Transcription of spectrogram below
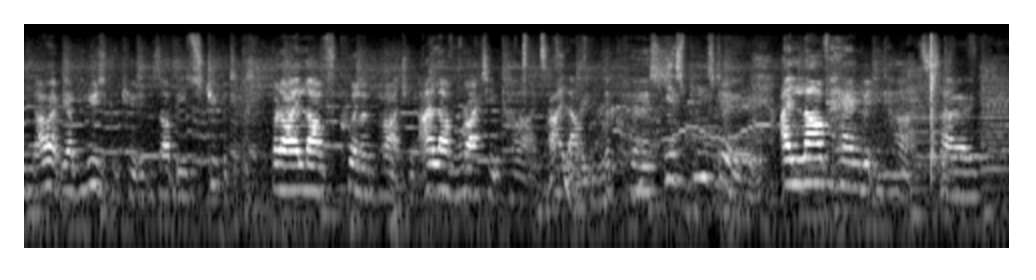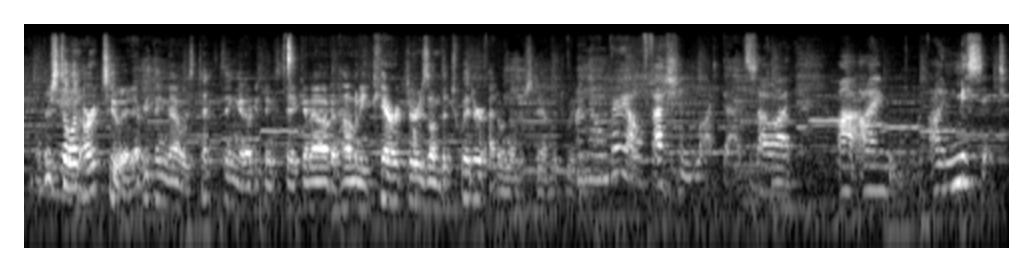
mean, I won't be able to use a computer because I'll be stupid. But I love quill and parchment. I love writing cards. I love the curse. Yes, please do. I love handwritten cards. So. There's still an art to it. Everything now is texting and everything's taken out. And how many characters on the Twitter? I don't understand the Twitter. I know I'm very old-fashioned like that, so I, I, I, I miss it.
